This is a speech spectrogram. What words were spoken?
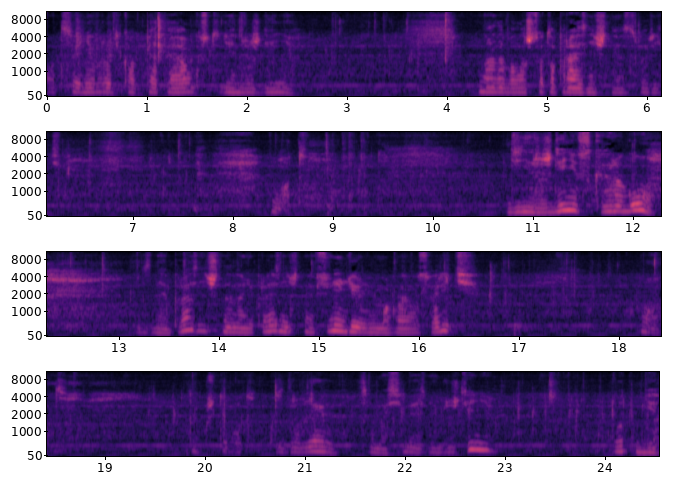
Вот сегодня вроде как 5 августа, день рождения. Надо было что-то праздничное сварить. Вот. День рождения в Скайрагу. Не знаю, праздничное, но не праздничное. Всю неделю не могла его сварить. Вот. Так что вот, поздравляю сама себя с днем рождения. Вот мне.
